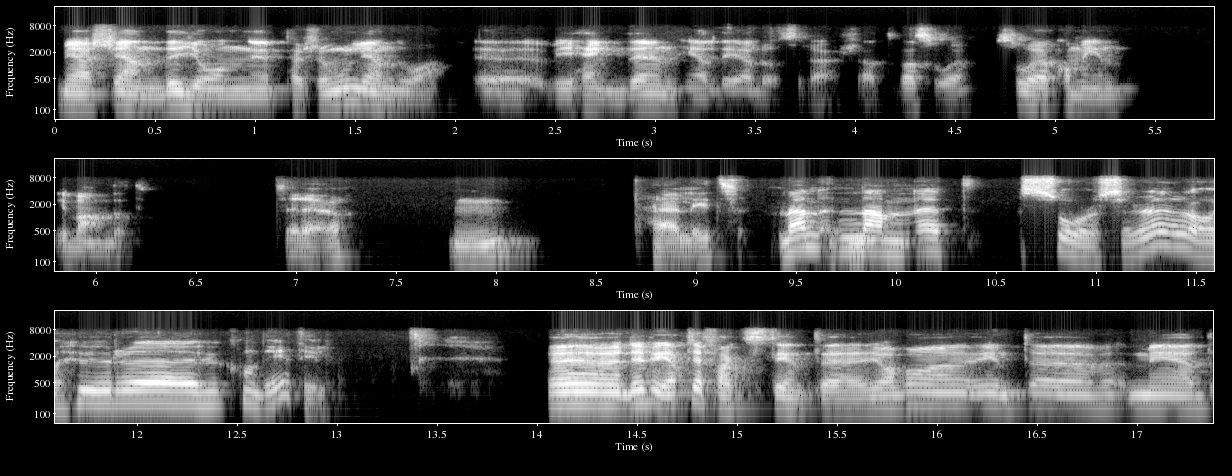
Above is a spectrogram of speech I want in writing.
Men jag kände Johnny personligen då. Eh, Vi hängde en hel del och sådär. Så att det var så, så jag kom in i bandet. Så där. Mm. Härligt. Men namnet Sorcerer då, hur, hur kom det till? Eh, Det vet jag faktiskt inte. Jag var inte med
